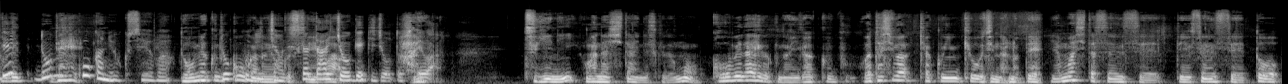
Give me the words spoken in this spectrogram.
で、動脈硬化の抑制は動脈硬化の抑制は大腸劇場としては、はい、次にお話ししたいんですけども、神戸大学の医学部、私は客員教授なので、山下先生っていう先生と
